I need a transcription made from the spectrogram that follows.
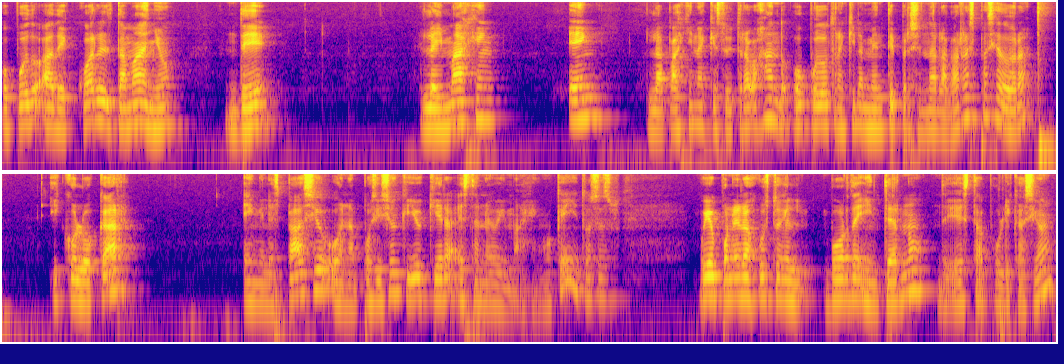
o puedo adecuar el tamaño de la imagen en la página que estoy trabajando. O puedo tranquilamente presionar la barra espaciadora y colocar en el espacio o en la posición que yo quiera esta nueva imagen ok entonces voy a ponerla justo en el borde interno de esta publicación.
